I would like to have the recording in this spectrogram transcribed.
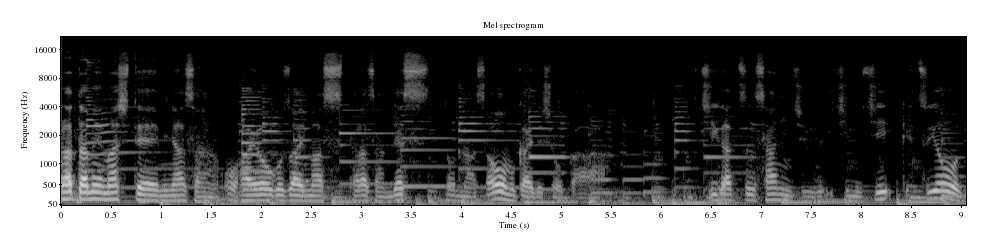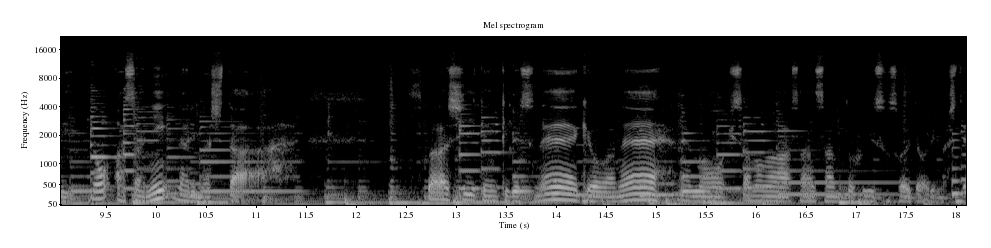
改めまして皆さんおはようございます。タラさんです。どんな朝をお迎えでしょうか？1月31日月曜日の朝になりました。素晴らしい天気ですね。今日はねもう日様がさんさんと降り注いでおりまして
